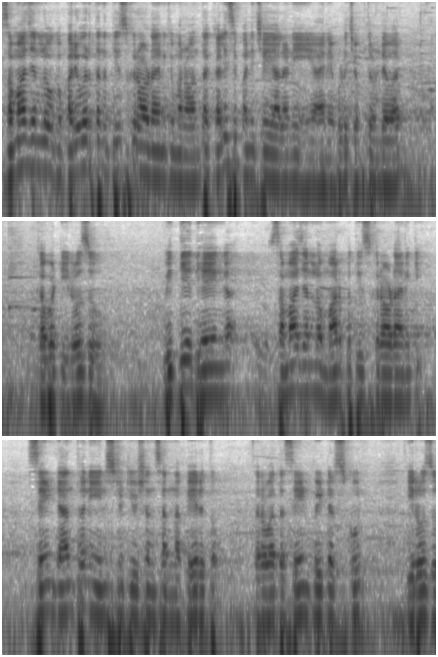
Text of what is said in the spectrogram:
సమాజంలో ఒక పరివర్తన తీసుకురావడానికి మనం అంతా కలిసి పనిచేయాలని ఆయన ఎప్పుడు చెప్తుండేవారు కాబట్టి ఈరోజు విద్య ధ్యేయంగా సమాజంలో మార్పు తీసుకురావడానికి సెయింట్ ఆంథోనీ ఇన్స్టిట్యూషన్స్ అన్న పేరుతో తర్వాత సెయింట్ పీటర్ స్కూల్ ఈరోజు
